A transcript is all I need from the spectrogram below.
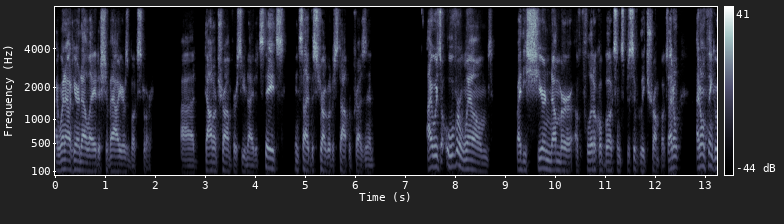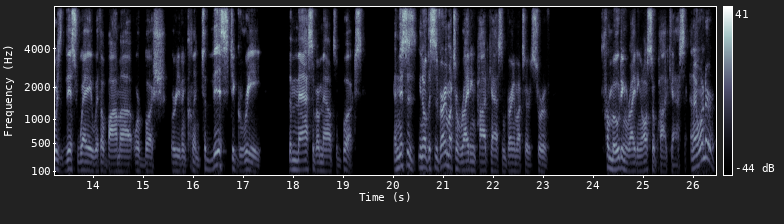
I went out here in LA to Chevalier's bookstore. Uh, Donald Trump versus the United States inside the struggle to stop a president. I was overwhelmed by the sheer number of political books and specifically Trump books. I don't I don't think it was this way with Obama or Bush or even Clinton to this degree, the massive amounts of books. And this is, you know, this is very much a writing podcast and very much a sort of promoting writing also podcast. And I wonder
